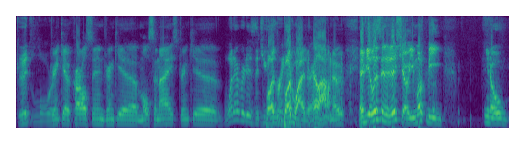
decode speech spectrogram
Good lord. drink you Carlson, drink you Molson Ice, drink you whatever it is that you Bud drink. Budweiser. Hell, I don't know. If you listen to this show, you must be, you know,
